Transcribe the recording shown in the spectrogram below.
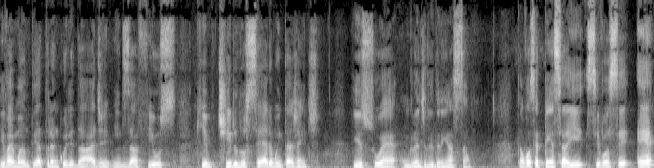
e vai manter a tranquilidade em desafios que tiram do sério muita gente. Isso é um grande líder em ação. Então você pense aí se você é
